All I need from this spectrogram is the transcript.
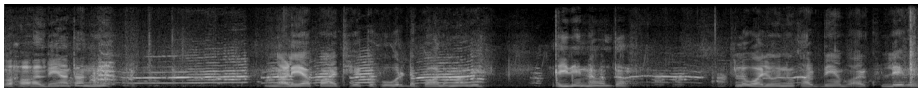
ਵਹਾਲਦੇ ਆ ਤੁਹਾਨੂੰ। ਨਾਲੇ ਆਪਾਂ ਇੱਥੇ ਇੱਕ ਹੋਰ ਡੱਬਾ ਲਵਾਂਗੇ। ਇਹਦੇ ਨਾਲ ਦਾ। ਚਲੋ ਆਜੋ ਇਹਨੂੰ ਖੜਦੇ ਆ ਬਾਹਰ ਖੁੱਲੇ ਫਿਰ।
